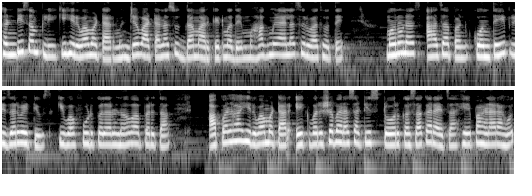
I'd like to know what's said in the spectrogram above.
थंडी संपली की हिरवा मटार म्हणजे वाटाणासुद्धा मार्केटमध्ये महाग मिळायला सुरुवात होते. म्हणूनच आज आपण कोणतेही प्रिझर्वेटिव्स किंवा फूड कलर न वापरता आपण हा हिरवा मटार एक वर्षभरासाठी स्टोअर कसा करायचा हे पाहणार आहोत.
